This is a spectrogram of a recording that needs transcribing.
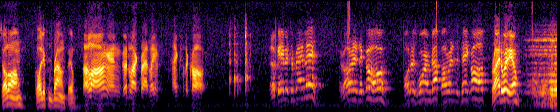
So long. Call you from Brownsville. So long, and good luck, Bradley. Thanks for the call. Okay, Mr. Bradley. We're all ready to go. Motor's warmed up, all ready to take off. Right with you.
